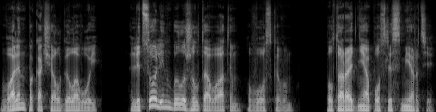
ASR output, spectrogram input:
Вален покачал головой. Лицо Лин было желтоватым, восковым. Полтора дня после смерти,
